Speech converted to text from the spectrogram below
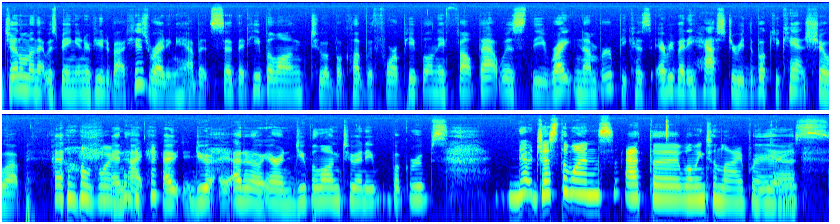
gentleman that was being interviewed about his writing habits said that he belonged to a book club with four people, and he felt that was the right number because everybody has to read the book. You can't show up. Oh, boy. and I, I, do you, I don't know, Erin, do you belong to any book groups? No, just the ones at the Wilmington Library. Yes.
